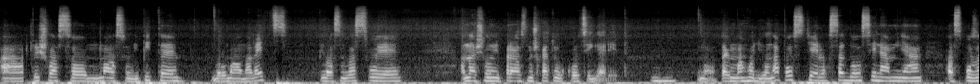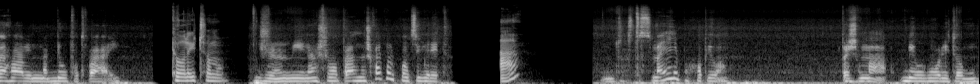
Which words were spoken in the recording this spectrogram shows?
a prišla som, mala som vypité, normálna vec, pila som za svoje a našiel mi prázdnu škatulku od cigariet. Mm-hmm. No, tak ma hodil na posteľ, sadol si na mňa a spoza hlavy ma bil po tvári. Kvôli čomu? Že mi našiel prázdnu škatulku od cigariet. A? No, to, to som aj nepochopila. Prečo ma bil kvôli tomu.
